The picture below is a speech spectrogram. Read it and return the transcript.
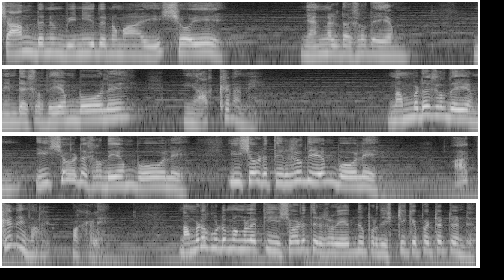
ശാന്തനും വിനീതനുമായ ഈശോയെ ഞങ്ങളുടെ ഹൃദയം നിന്റെ ഹൃദയം പോലെ നീ ആക്കണമേ. നമ്മുടെ ഹൃദയം ഈശോയുടെ ഹൃദയം പോലെ ഈശോയുടെ തിരുഹൃദയം പോലെ ആക്കണേ പറയും മക്കളെ. നമ്മുടെ കുടുംബങ്ങളൊക്കെ ഈശോയുടെ തിരുഹൃദയം എന്ന് പ്രതിഷ്ഠിക്കപ്പെട്ടിട്ടുണ്ട്.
